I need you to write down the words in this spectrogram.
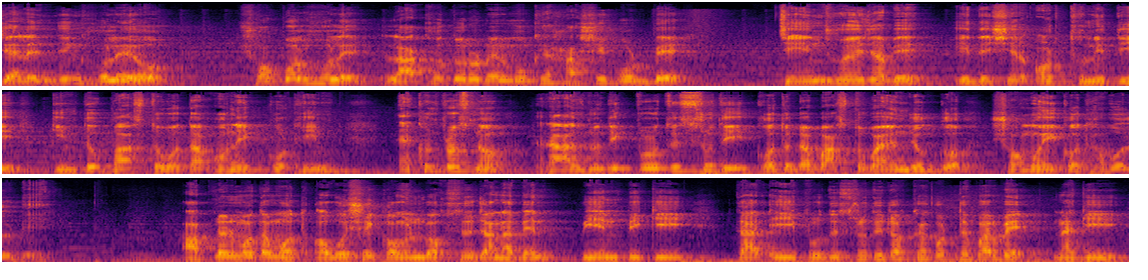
চ্যালেঞ্জিং হলেও সফল হলে লাখো তরুণের মুখে হাসি পড়বে, চেঞ্জ হয়ে যাবে এদেশের অর্থনীতি, কিন্তু বাস্তবতা অনেক কঠিন। এখন প্রশ্ন, রাজনৈতিক প্রতিশ্রুতি কতটা বাস্তবায়নযোগ্য? সময়ই কথা বলবে। আপনার মতামত অবশ্যই কমেন্ট বক্সে জানাবেন। বিএনপি কি তার এই প্রতিশ্রুতি রক্ষা করতে পারবে, নাকি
